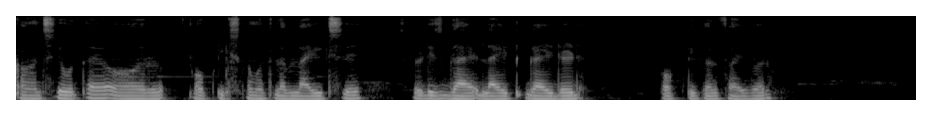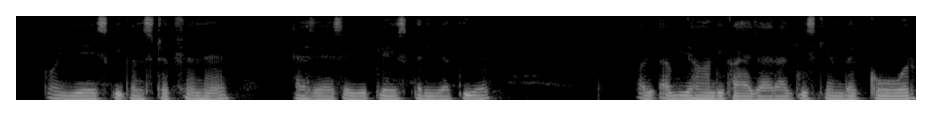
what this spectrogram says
कांच से होता है और ऑप्टिक्स का मतलब लाइट से। So it is light guided optical fibre और ये इसकी कंस्ट्रक्शन है। ऐसे ऐसे ये प्लेस करी जाती है। और अब यहाँ दिखाया जा रहा है कि इसके अंदर core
